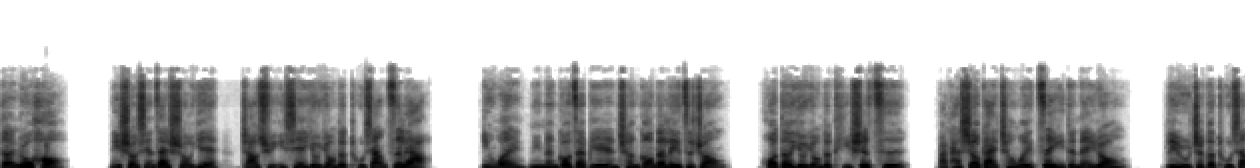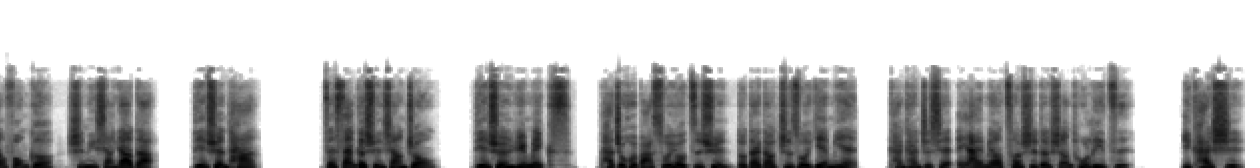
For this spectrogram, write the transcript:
登录后，你首先在首页找取一些有用的图像资料，因为你能够在别人成功的例子中获得有用的提示词，把它修改成为自己的内容。例如，这个图像风格是你想要的，点选它，在三个选项中点选 Remix，它就会把所有资讯都带到制作页面。看看这些 AI 喵测试的生图例子。一开始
